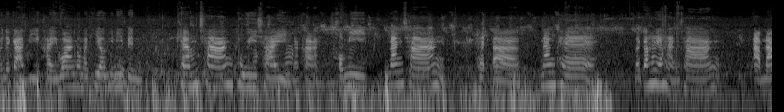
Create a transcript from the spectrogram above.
บรรยากาศดีใครว่างก็มาเที่ยวที่นี่เป็นแคมป์ช้างทวีชัยนะคะเขามีนั่งช้างแพอ่านั่งแพแล้วก็ให้อาหารช้าง อาบน้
